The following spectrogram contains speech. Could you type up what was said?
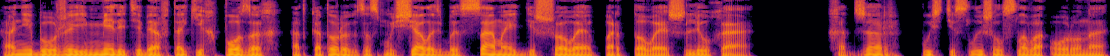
они бы уже имели тебя в таких позах, от которых засмущалась бы самая дешевая портовая шлюха». Хаджар, пусть и слышал слова Оруна,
